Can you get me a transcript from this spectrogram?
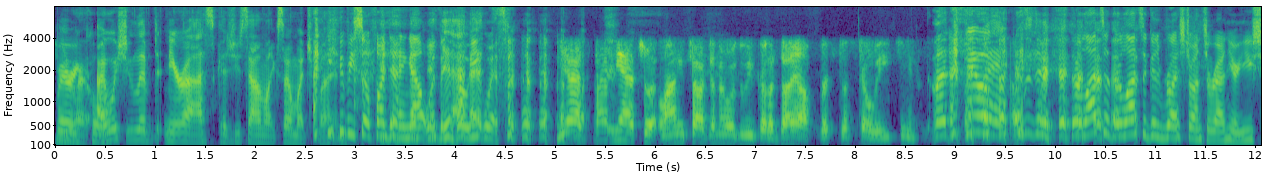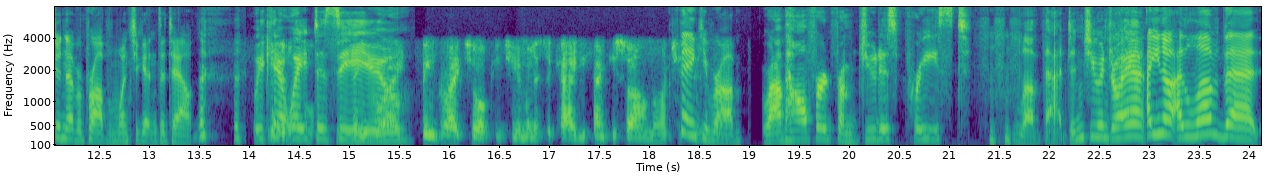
you Very are- cool. I wish you lived near us because you sound like so much fun. You'd be so fun to hang out with and go eat with. yeah, time me out to Atlanta. I don't know whether we've got a day off. Let's let's go eating. Let's do it. there are lots of there are lots of good restaurants around here. You shouldn't have a problem once you get into town. we can't wait to see been you. Great. It's been great talking to you, Melissa Katie. Thank you so much. It's Thank been you, a while. Rob. Rob Halford from Judas Priest. Love that. Didn't you enjoy it? I- You know, I love that.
